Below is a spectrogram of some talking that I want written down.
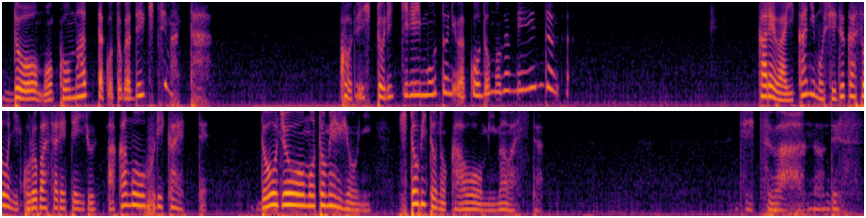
どうも困ったことができちまった。これ一人っきり妹には子供がねえんだが。彼はいかにも静かそうに転ばされている赤子を振り返って同情を求めるように人々の顔を見回した。実はなんです。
